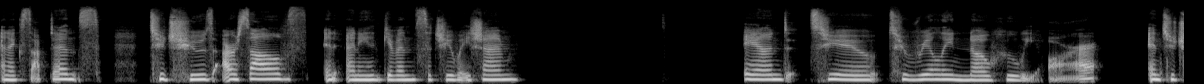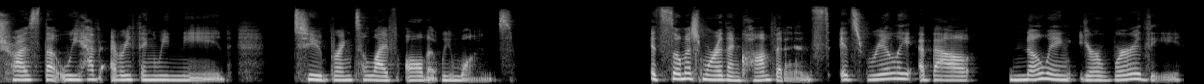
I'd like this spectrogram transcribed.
and acceptance, to choose ourselves in any given situation and to to really know who we are and to trust that we have everything we need to bring to life all that we want. It's so much more than confidence. It's really about knowing you're worthy,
